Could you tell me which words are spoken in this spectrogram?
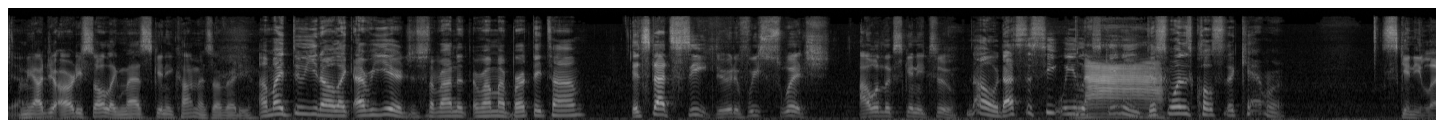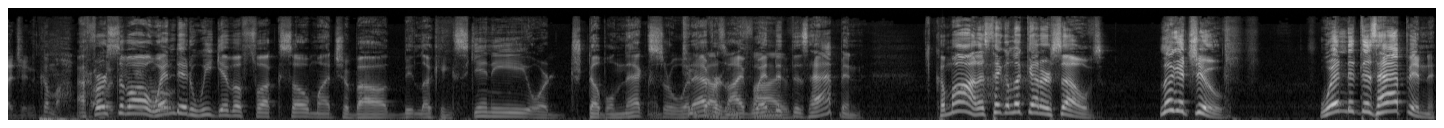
yeah. I mean, I ju- already saw like mad skinny comments already. I might do you know like every year, just around the, around my birthday time. It's that seat, dude. If we switch, I would look skinny too. No, that's the seat where you look Nah. skinny. This one is close to the camera. Skinny legend. Come on. Uh, bro. first of You all, know- when did we give a fuck so much about be looking skinny or double necks or whatever? Like, when did this happen? Come on, let's take a look at ourselves. Look at you. When did this happen?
